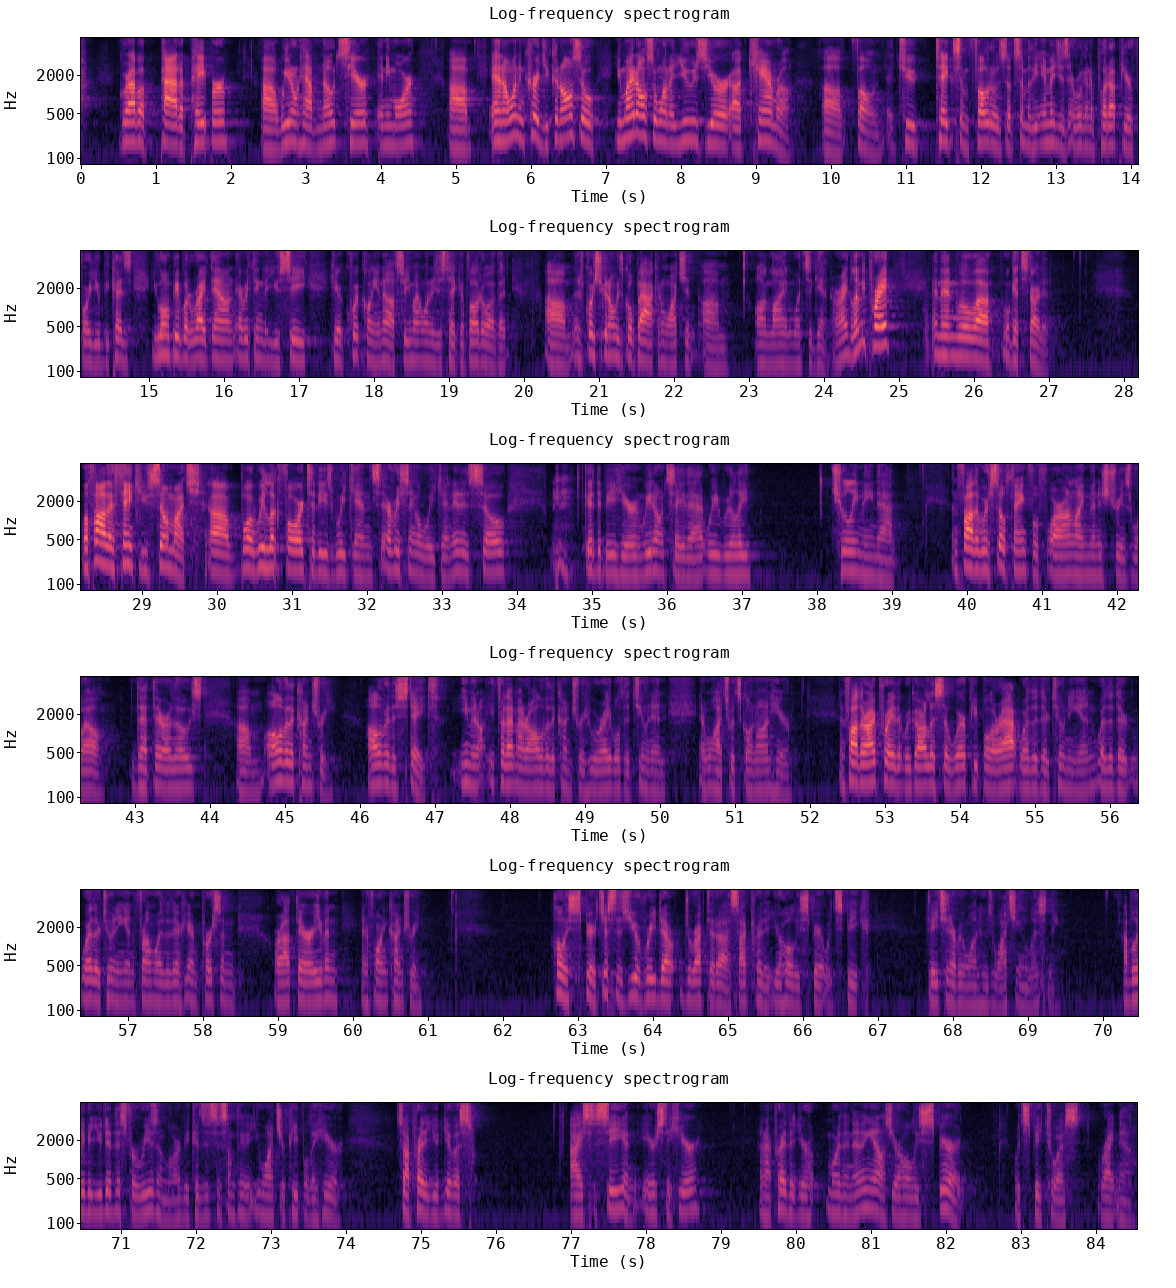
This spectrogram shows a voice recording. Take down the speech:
grab a pad of paper. Uh, we don't have notes here anymore. Uh, and I want to encourage you can also, you might also want to use your uh, camera uh, phone to take some photos of some of the images that we're going to put up here for you because you won't be able to write down everything that you see here quickly enough. So you might want to just take a photo of it. Um, and of course, you can always go back and watch it um, online once again. All right, let me pray, and then we'll, uh, we'll get started. Well, Father, thank you so much. Uh, boy, we look forward to these weekends, every single weekend. It is so good to be here, and we don't say that. We really, truly mean that. And Father, we're so thankful for our online ministry as well, that there are those um, all over the country, all over the state, even for that matter, all over the country who are able to tune in and watch what's going on here. And Father, I pray that regardless of where people are at, whether they're tuning in, whether they're, where they're tuning in from, whether they're here in person or out there, even in a foreign country, Holy Spirit, just as you have redirected us, I pray that your Holy Spirit would speak to each and every one who's watching and listening. I believe that you did this for a reason, Lord, because this is something that you want your people to hear. So I pray that you'd give us eyes to see and ears to hear. And I pray that your, more than anything else, your Holy Spirit would speak to us right now.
